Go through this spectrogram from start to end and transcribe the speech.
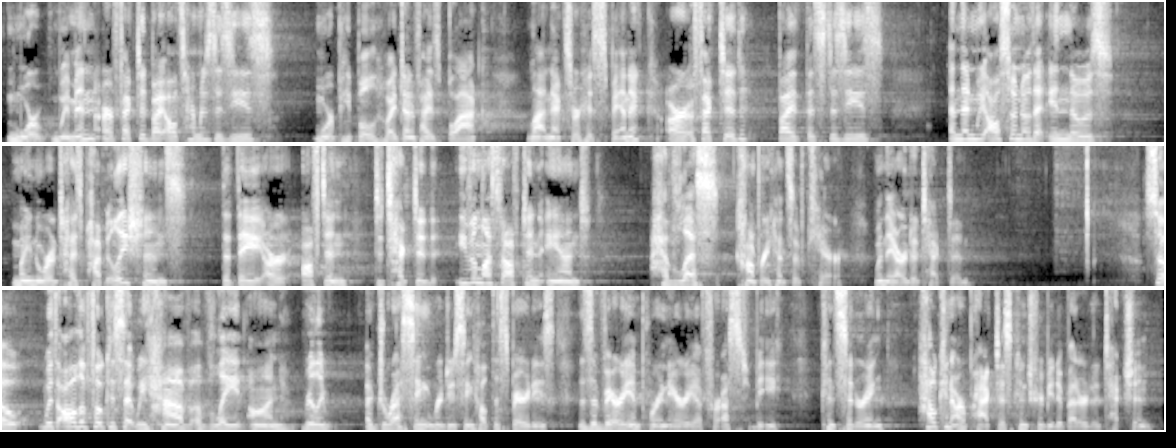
More women are affected by Alzheimer's disease, more people who identify as Black, Latinx, or Hispanic are affected by this disease. And then we also know that in those minoritized populations, that they are often detected even less often and have less comprehensive care when they are detected. So, with all the focus that we have of late on really addressing reducing health disparities, this is a very important area for us to be considering. How can our practice contribute to better detection?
